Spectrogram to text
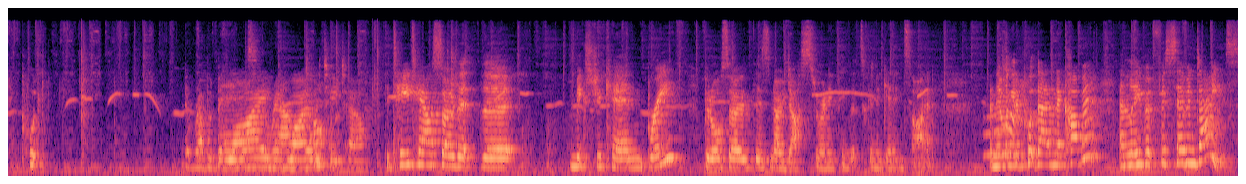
and put the rubber bands Why, around why the the tea towel? The tea towel so that the mixture can breathe but also there's no dust or anything that's going to get inside. And then we're going to put that in a cupboard and leave it for seven days.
